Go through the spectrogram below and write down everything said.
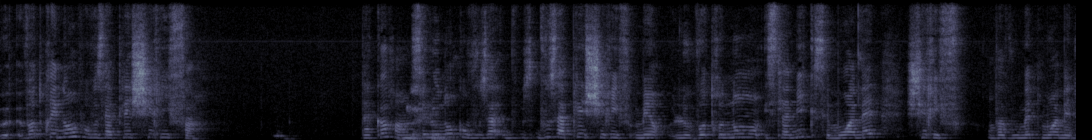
Euh, votre prénom, vous vous appelez Shérif. D'accord hein, C'est le nom qu'on vous, a, vous appelez Shérif. Mais le, votre nom islamique, c'est Mohamed Shérif. On va vous mettre Mohamed.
